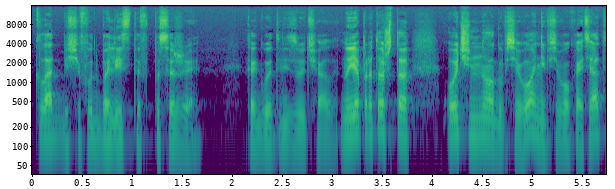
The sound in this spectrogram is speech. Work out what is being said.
кладбище футболистов ПСЖ, как бы это ни звучало. Но я про то, что очень много всего, они всего хотят,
